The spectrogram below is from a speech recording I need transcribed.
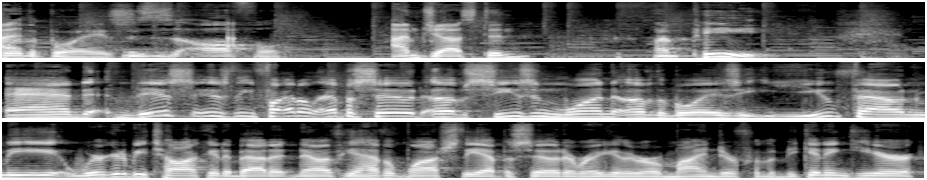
For the boys. This is awful. I'm Justin. I'm Pete. And this is the final episode of season one of The Boys. You found me. We're going to be talking about it. Now, if you haven't watched the episode, a regular reminder from the beginning here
